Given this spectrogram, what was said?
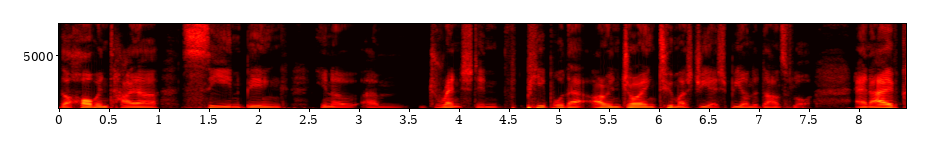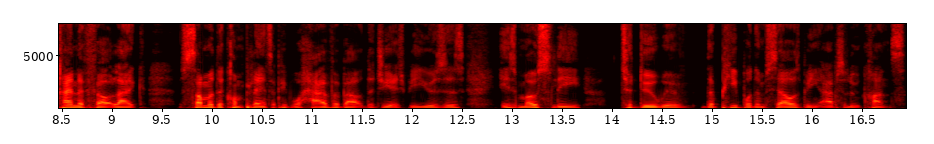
the whole entire scene being, you know, um, drenched in people that are enjoying too much GHB on the dance floor. And I've kind of felt like some of the complaints that people have about the GHB users is mostly to do with the people themselves being absolute cunts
